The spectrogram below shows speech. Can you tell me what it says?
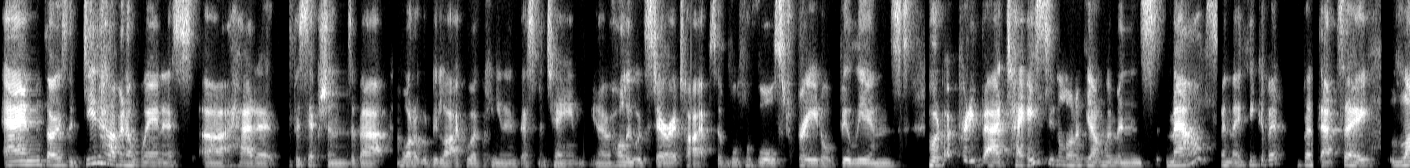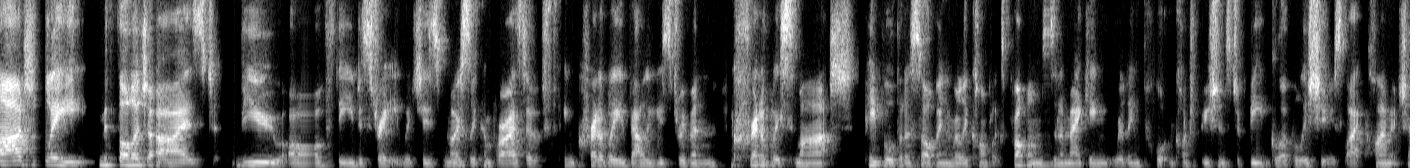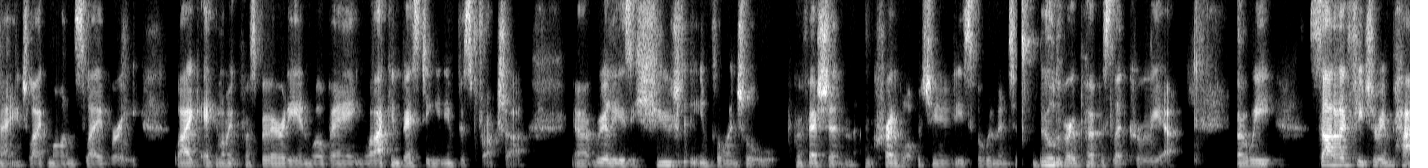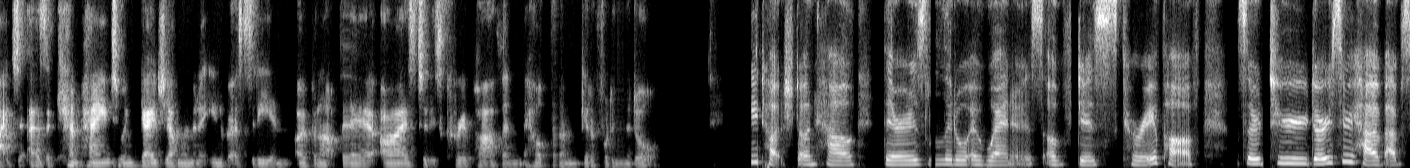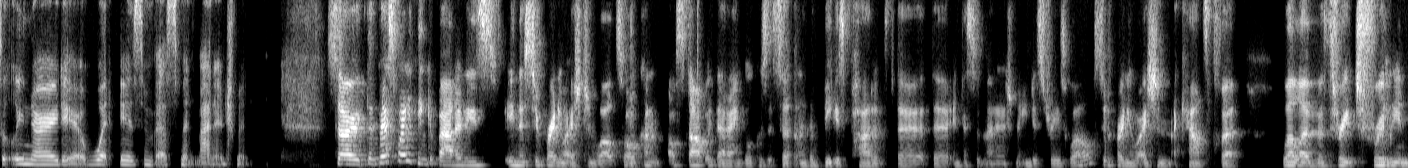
And those that did have an awareness uh, had a, perceptions about what it would be like working in an investment team. You know, Hollywood stereotypes of Wolf of Wall Street or billions put a pretty bad taste in a lot of young women's mouths when they think of it. But that's a largely mythologized view of the industry, which is mostly comprised of incredibly values driven, incredibly smart people that are solving really complex problems and are making really important contributions to big global issues like climate change, like modern slavery, like economic prosperity and well-being, like investing in infrastructure. You know, it really is a hugely influential profession, incredible opportunities for women to build a very purpose-led career. So we started Future Impact as a campaign to engage young women at university and open up their eyes to this career path and help them get a foot in the door. You touched on how there is little awareness of this career path. So, to those who have absolutely no idea, what is investment management? So the best way to think about it is in the superannuation world. So I'll kind of I'll start with that angle because it's certainly the biggest part of the, the investment management industry as well. Superannuation accounts for well over $3 trillion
